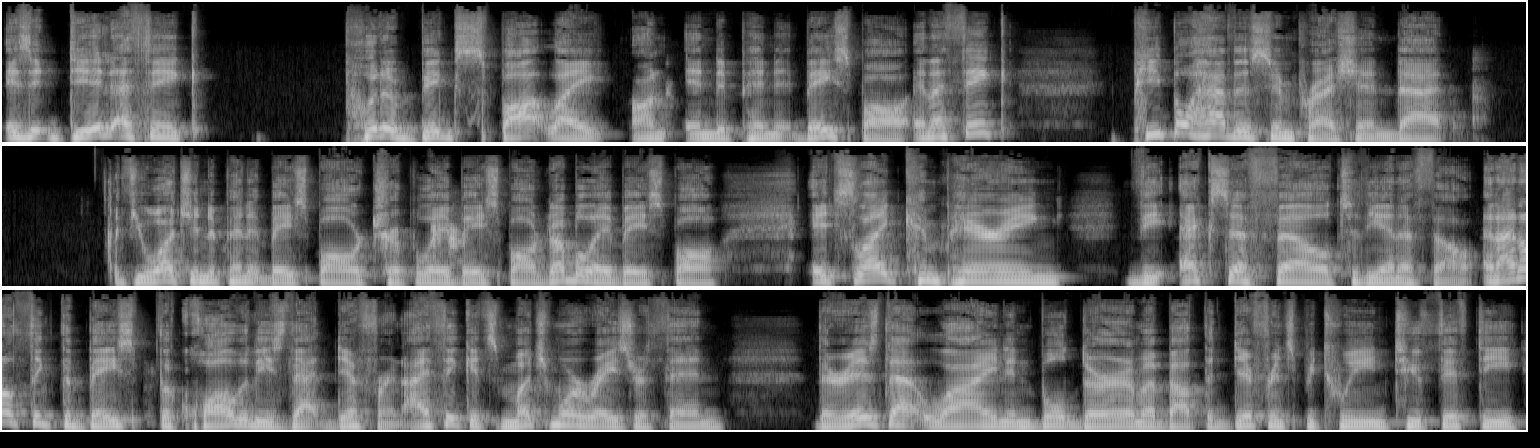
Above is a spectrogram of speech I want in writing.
is it did, I think, put a big spotlight on independent baseball. And I think people have this impression that if you watch independent baseball or AAA baseball or AA baseball, it's like comparing the XFL to the NFL. And I don't think the base, the quality is that different. I think it's much more razor thin there is that line in Bull Durham about the difference between 250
